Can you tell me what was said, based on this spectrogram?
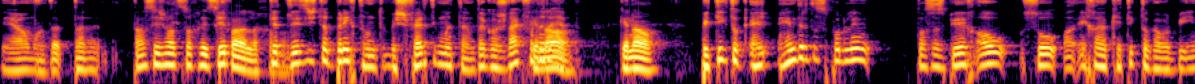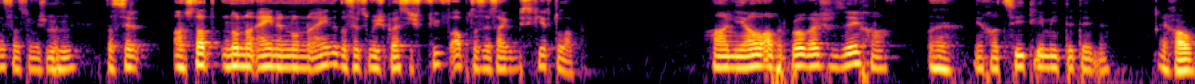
Ja, Mann. Da, da, das ist halt so ein bisschen gefährlich. Aber. lesest du den Bericht und du bist fertig mit dem. Dann gehst du weg von der Genau. App. Genau. Bei TikTok, hey, ihr das Problem, dass es bei euch auch so, ich habe ja kein TikTok, aber bei Insta zum Beispiel, Mhm. dass er anstatt nur noch einen, nur noch einen, dass er zum Beispiel, es ist fünf ab, dass er sagt bis Viertel ab. Habe ich auch, aber Bro, weißt du, was ich habe? Äh. Ich habe Zeitlimite drin. Ich auch.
